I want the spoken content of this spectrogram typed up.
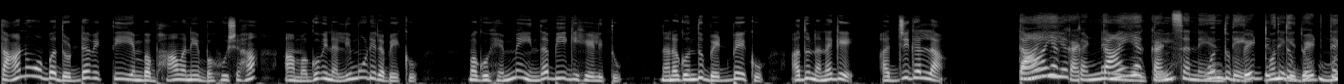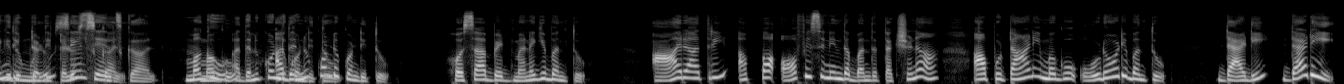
ತಾನೂ ಒಬ್ಬ ದೊಡ್ಡ ವ್ಯಕ್ತಿ ಎಂಬ ಭಾವನೆ ಬಹುಶಃ ಆ ಮಗುವಿನಲ್ಲಿ ಮೂಡಿರಬೇಕು. ಮಗು ಹೆಮ್ಮೆಯಿಂದ ಬೀಗಿ ಹೇಳಿತು ನನಗೊಂದು ಬೆಡ್ ಬೇಕು ಅದು ನನಗೆ ಅಜ್ಜಿಗಲ್ಲ. ತಾಯಿಯ ತಾಯಿಯ ಒಂದು ಬೆಡ್ ಒಂದು ಬೆಡ್ ಸೇಲ್ಸ್ ಗರ್ಲ್. ಮಗು ಅದನ್ನು ಕೊಂಡುಕೊಂಡಿತು. ಹೊಸ ಬೆಡ್ ಮನೆಗೆ ಬಂತು. ಆ ರಾತ್ರಿ ಅಪ್ಪ ಆಫೀಸಿನಿಂದ ಬಂದ ತಕ್ಷಣ ಆ ಪುಟಾಣಿ ಮಗು ಓಡೋಡಿ ಬಂತು. ಡ್ಯಾಡಿ ಡ್ಯಾಡಿ,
